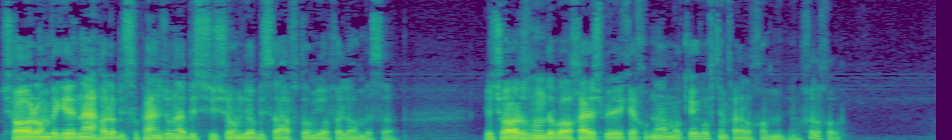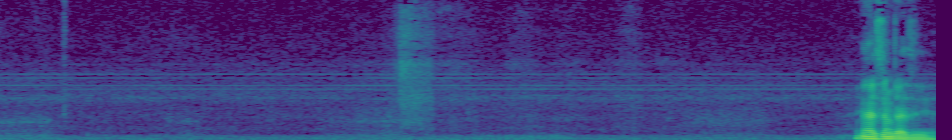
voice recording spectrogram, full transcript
چهارم بگه نه حالا بیست و پنجم نه بیست شیشم یا بیست و هفتم یا فلان بسا. یا چهار روز مونده با آخرش بگه که خب نه ما که گفتیم فراخوان میدیم. خیلی خوب. این از این قضیه.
